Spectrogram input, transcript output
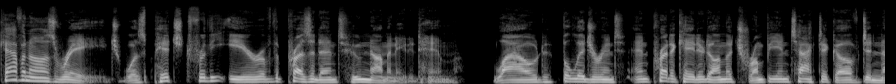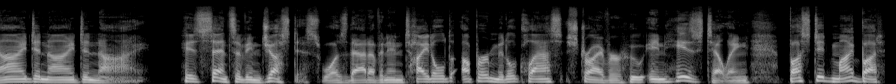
Kavanaugh's rage was pitched for the ear of the president who nominated him. Loud, belligerent, and predicated on the Trumpian tactic of deny, deny, deny. His sense of injustice was that of an entitled upper middle class striver who, in his telling, busted my butt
